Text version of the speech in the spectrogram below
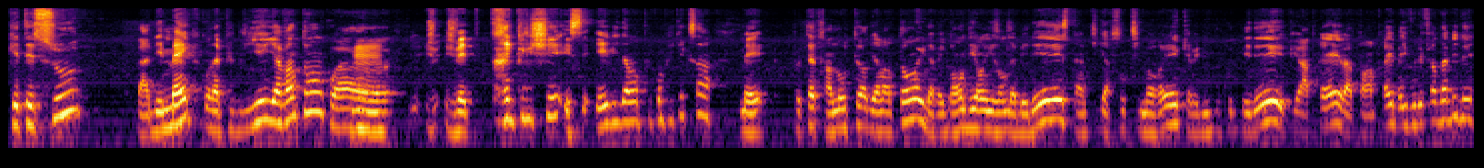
qui étaient ceux bah, des mecs qu'on a publiés il y a 20 ans. Quoi. Mhm. Euh, je, je vais être très cliché et c'est évidemment plus compliqué que ça. Mais peut-être un auteur d'il y a 20 ans, il avait grandi en lisant de la BD, c'était un petit garçon timoré qui avait lu beaucoup de BD, et puis après, 20 ans après, bah, il voulait faire de la BD.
